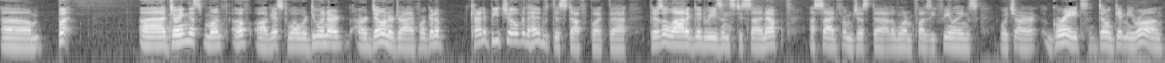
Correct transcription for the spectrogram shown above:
Um, but uh, during this month of August, while we're doing our, our donor drive, we're going to kind of beat you over the head with this stuff, but uh, there's a lot of good reasons to sign up, aside from just uh, the warm, fuzzy feelings, which are great, don't get me wrong,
